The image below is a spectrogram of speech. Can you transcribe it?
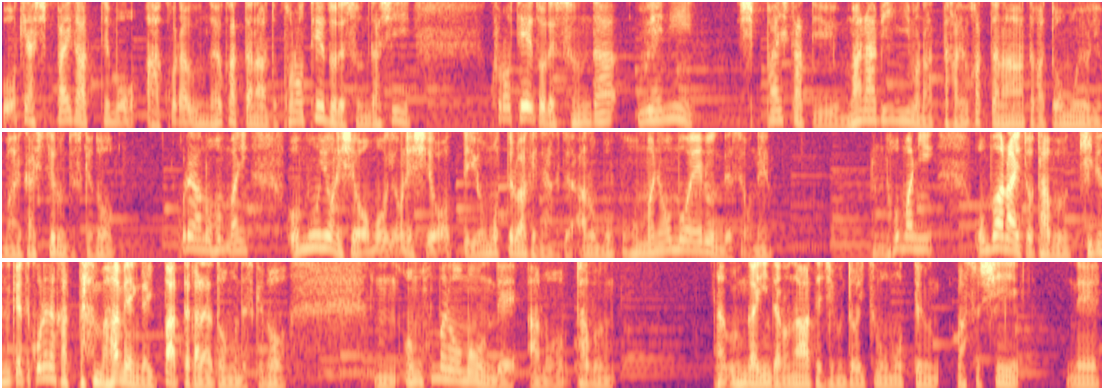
大きな失敗があっても、あ、これは運が良かったなと、この程度で済んだし、この程度で済んだ上に、失敗したっていう学びにもなったからよかったなとかって思うように毎回してるんですけどこれあのほんまに思うようにしよう思うようにしようって思ってるわけじゃなくてあの僕ほんまに思えるんですよねほんまに思わないと多分切り抜けてこれなかった 場面がいっぱいあったからだと思うんですけど、うん、ほんまに思うんであの多分運がいいんだろうなって自分といつも思ってますしで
